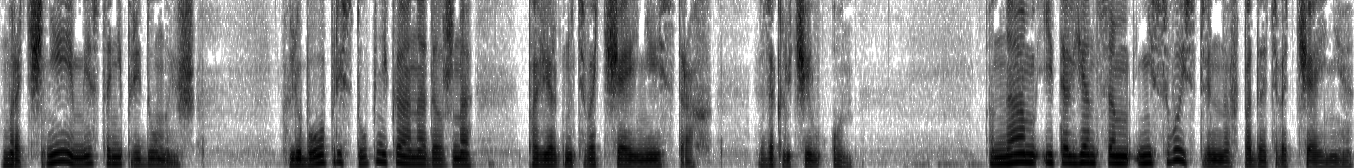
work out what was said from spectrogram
Мрачнее места не придумаешь. Любого преступника она должна повергнуть в отчаяние и страх, заключил он. Нам, итальянцам, не свойственно впадать в отчаяние,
